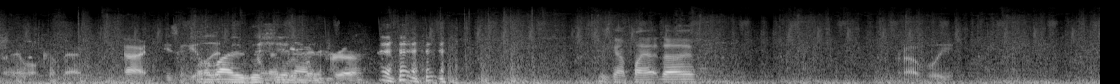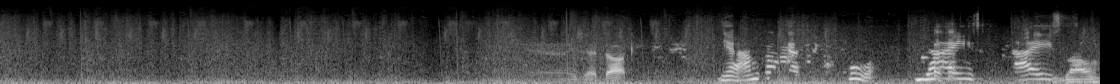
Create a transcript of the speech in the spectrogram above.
so they won't come back. Alright, he's gonna get lit. why did this shit move in happen? for a- He's gonna plant dive. Probably. Yeah, he's gonna dock. Yeah, I'm going after. Cool. Nice, nice. Wow.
